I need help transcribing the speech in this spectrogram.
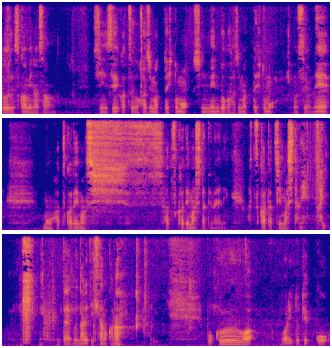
どうですか皆さん。新生活が始まった人も新年度が始まった人もいますよね。もう20日出ます20日出ましたってなんやね20日経ちましたね。はい。だいぶ慣れてきたのかな。はい、僕は割と結構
